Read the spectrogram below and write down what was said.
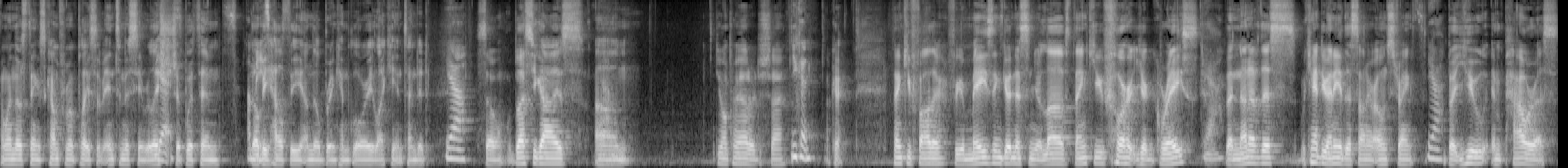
And when those things come from a place of intimacy and relationship with Him, they'll be healthy and they'll bring Him glory like He intended. Yeah. So, bless you guys. Um, do you want to pray out or just should I? You can. Okay. Thank you, Father, for your amazing goodness and your love. Thank you for your grace. Yeah. That none of this, we can't do any of this on our own strength. Yeah. But you empower us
